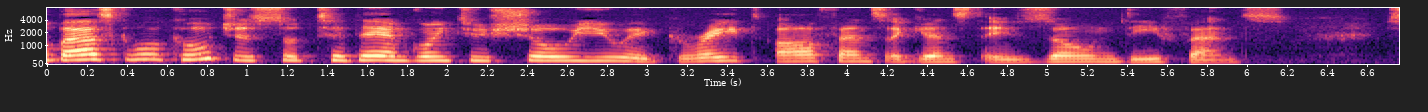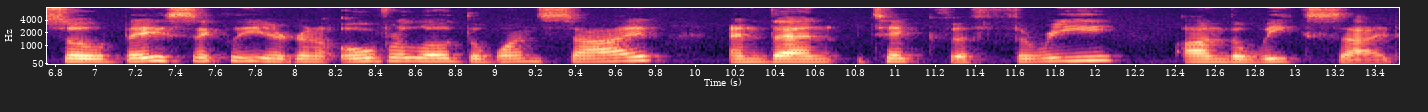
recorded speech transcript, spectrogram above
basketball coaches. So today I'm going to show you a great offense against a zone defense. So basically, you're going to overload the one side and then take the three on the weak side.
